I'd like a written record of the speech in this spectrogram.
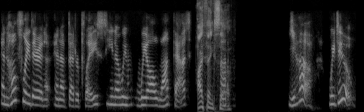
And hopefully they're in a, in a better place. You know, we, we all want that. I think so. Uh, Yeah, we do.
